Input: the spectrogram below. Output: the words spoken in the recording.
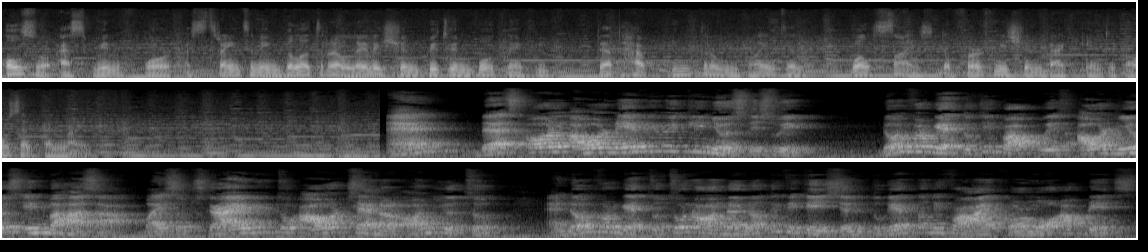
Also as mean for strengthening bilateral relations between both Navy that have intertwined well since the first mission back in 2009. And that's all our Navy Weekly News this week. Don't forget to keep up with our news in Bahasa by subscribing to our channel on YouTube. And don't forget to turn on the notification to get notified for more updates.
